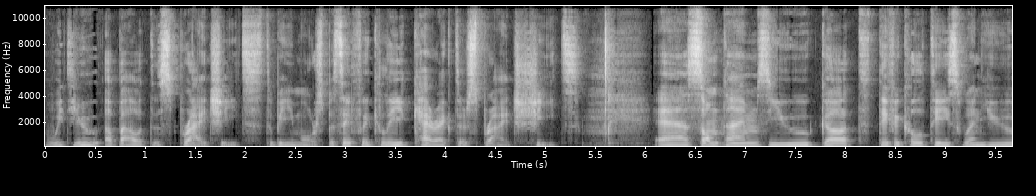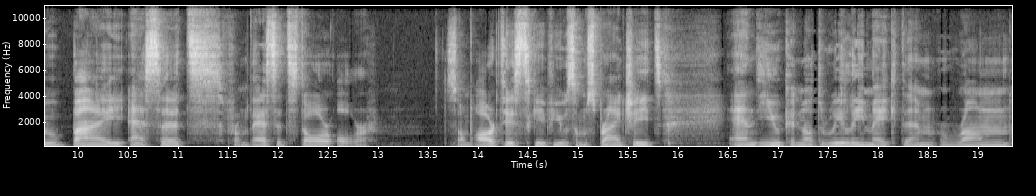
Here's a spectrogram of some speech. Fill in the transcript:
with you about the sprite sheets, to be more specifically character sprite sheets. Uh, sometimes you got difficulties when you buy assets from the asset store or some artists give you some sprite sheets and you cannot really make them run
